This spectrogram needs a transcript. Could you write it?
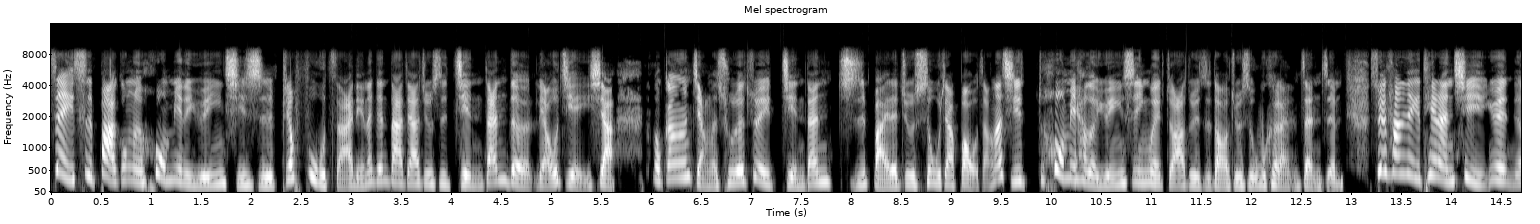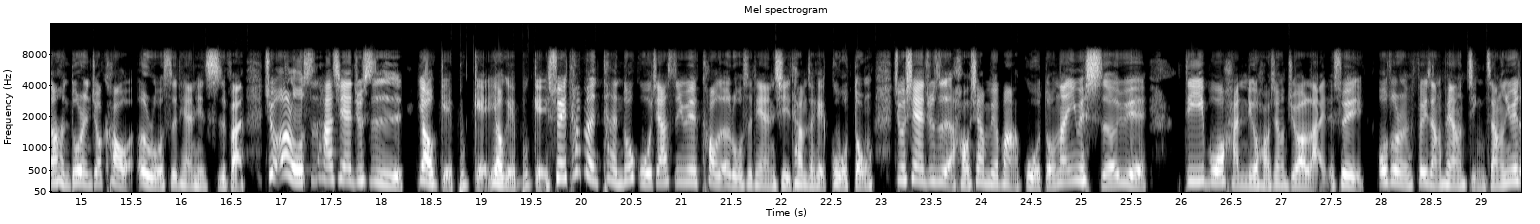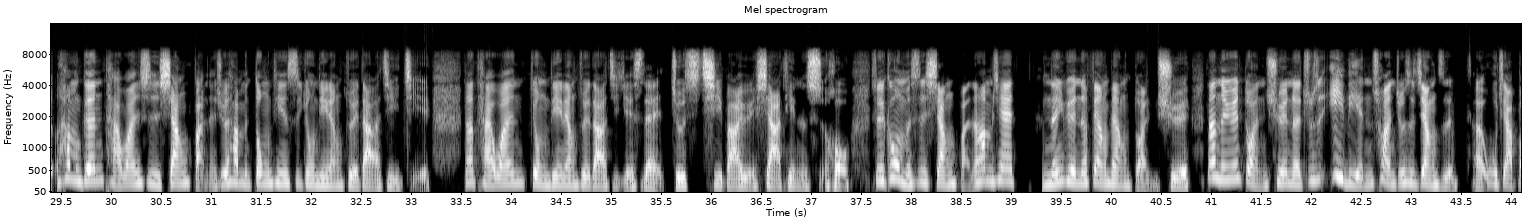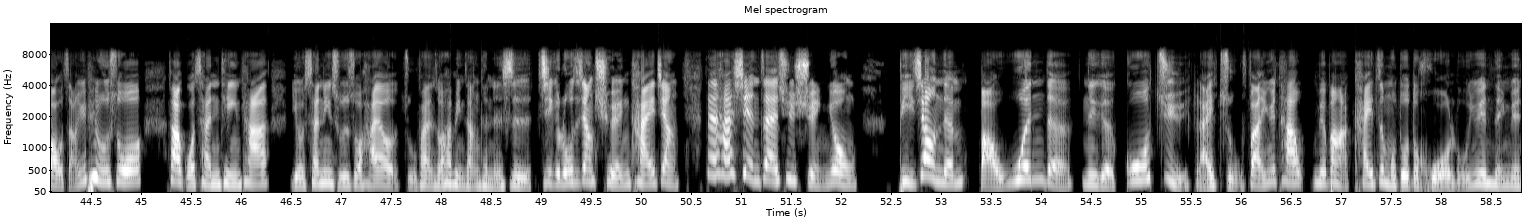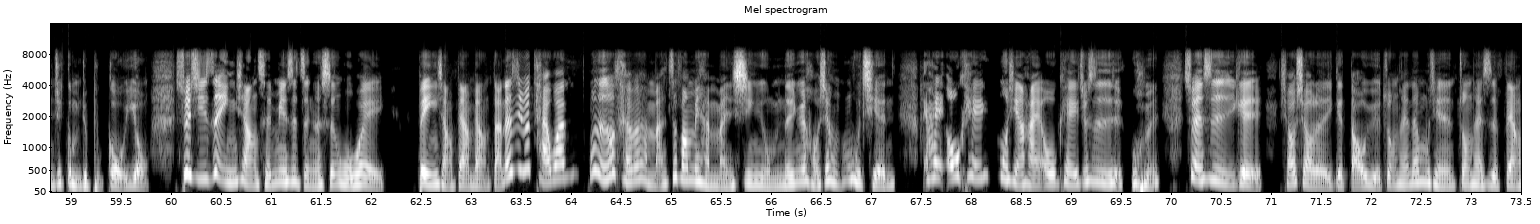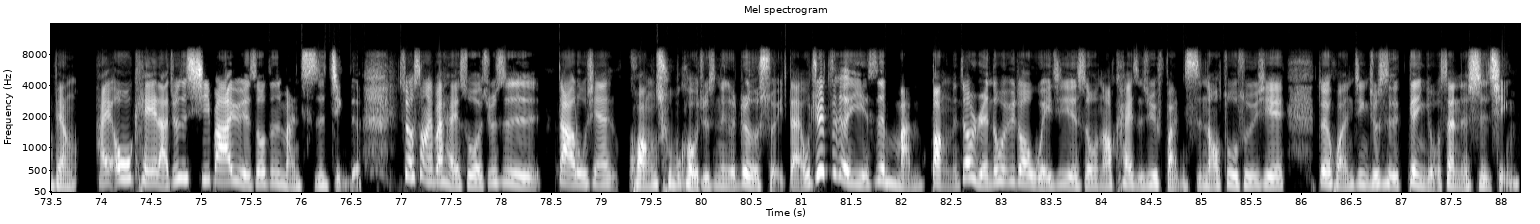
这一次罢工的后面的原因其实比较复杂一点，那跟大家就是简单的了解一下。我刚刚讲的，除了最简单直白的，就是物价暴涨，那其实后面还有个原因，是因为大家最知道就是乌克兰的战争。所以它那个天然气，因为然后很多人就靠俄罗斯天然气吃饭，就俄罗斯它现在就是要给不给，要给不给，所以他们很多国家是因为靠着俄罗斯天然气，他们才可以过冬。就现在就是好像没有办法过冬。那因为十二月第一波寒流好像就要来了，所以欧洲人非常非常紧张，因为他们跟台湾是相反的，就是他们冬天是用电量最大的季节，那台湾用电量最大的季节是在就是七八月夏天的时候，所以跟我们是相反。那他们现在。能源呢非常非常短缺，那能源短缺呢，就是一连串就是这样子，呃，物价暴涨。因为譬如说，法国餐厅，它有餐厅厨师说，他要煮饭的时候，他平常可能是几个炉子这样全开这样，但是他现在去选用比较能保温的那个锅具来煮饭，因为他没有办法开这么多的火炉，因为能源就根本就不够用，所以其实这影响层面是整个生活会。被影响非常非常大，但是因为台湾，或者说台湾还蛮这方面还蛮幸运，我们能源好像目前还 OK，目前还 OK，就是我们 虽然是一个小小的一个岛屿的状态，但目前的状态是非常非常还 OK 啦。就是七八月的时候，真的蛮吃紧的。所以我上一拜才说，就是大陆现在狂出口就是那个热水袋，我觉得这个也是蛮棒的。你知道，人都会遇到危机的时候，然后开始去反思，然后做出一些对环境就是更友善的事情。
